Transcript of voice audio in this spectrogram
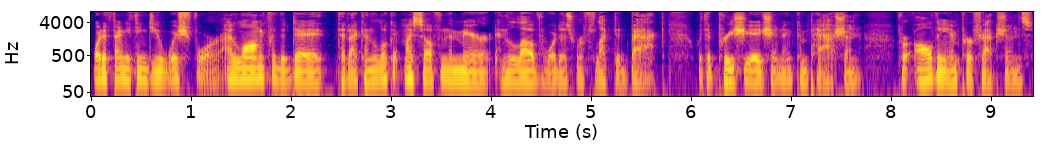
What, if anything, do you wish for? I long for the day that I can look at myself in the mirror and love what is reflected back with appreciation and compassion for all the imperfections,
